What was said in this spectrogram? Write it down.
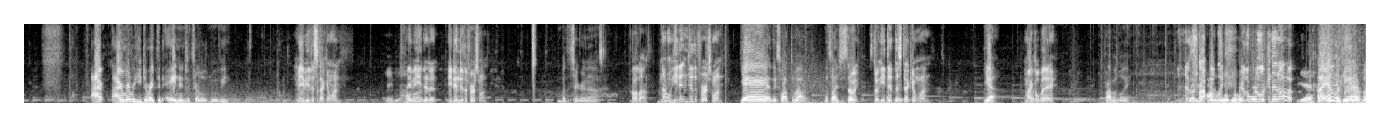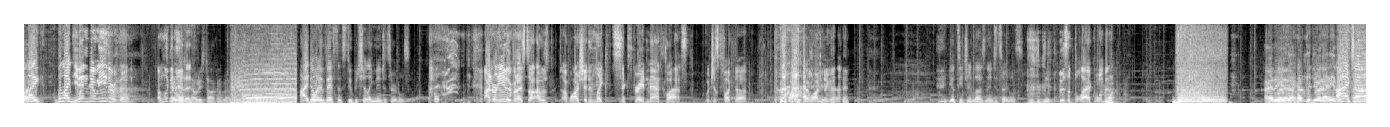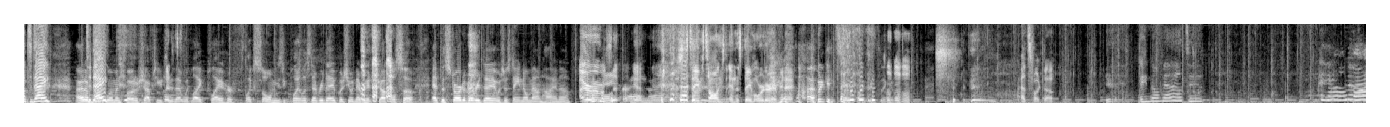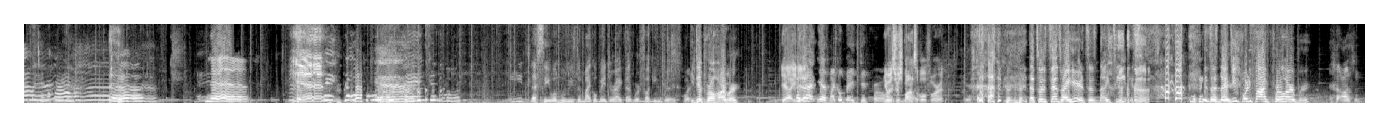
I I remember he directed a Ninja Turtles movie. Maybe the second one. Maybe. I Maybe know. he did it. He didn't do the first one. I'm about to check right now. Hold on. No, he didn't do the first one. Yeah, yeah, yeah, they swapped him out. That's why I just So, said. so he did the second one. Yeah, Michael Okay. probably. Bro, you're Probably. You're the one looking it up. Yeah. I am looking at Yeah, it, but like, but like, He didn't do either of them. I'm looking Ray at doesn't it. know what he's talking about. I don't invest in stupid shit like Ninja Turtles. I don't either, but I saw. I was. I watched it in like sixth grade math class, which is fucked up. Why was I watching that? Your teacher loves Ninja Turtles. Who's a black woman? What I had a, does that uh, have to do with anything? All right, y'all. Today, I had a Today? black woman Photoshop teacher that would like play her like soul music playlist every day, but she would never hit shuffle. So at the start of every day, it was just "Ain't No Mountain High Enough." I remember you that. Yeah, It's the same songs in the same order every day. I would get so fucking sick of it. That's fucked up. Ain't no mountain. Yeah. Yeah. Let's see, what movies did Michael Bay direct that were fucking good? What- He did Pearl Harbor. Yeah, he did. yes, Michael Bay did Pearl. He was Harbor, responsible for it. That's what it says right here. It says 19. It says 1945 Pearl Harbor. awesome.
